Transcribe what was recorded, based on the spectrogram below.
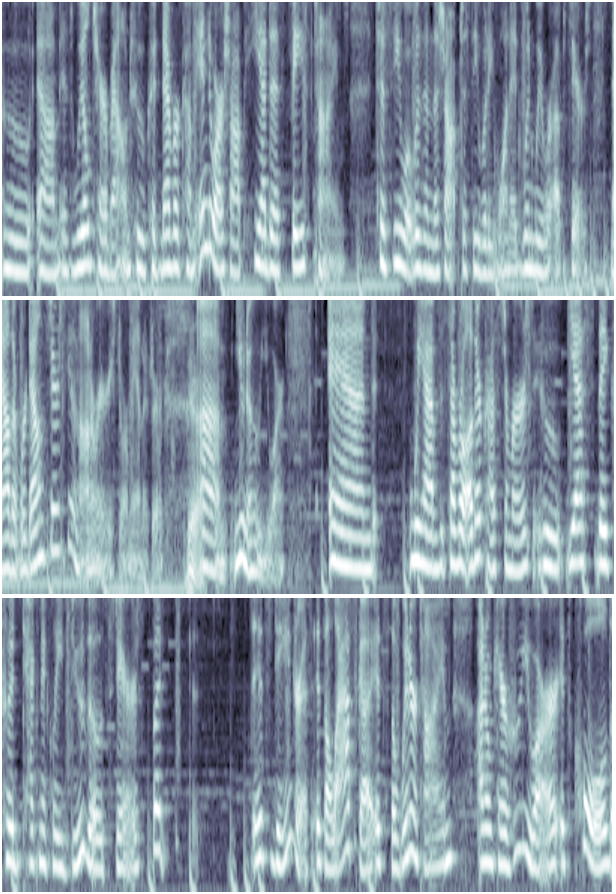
who um, is wheelchair bound who could never come into our shop. He had to FaceTime to see what was in the shop to see what he wanted when we were upstairs. Now that we're downstairs, he's an honorary store manager. Yeah. Um, you know who you are. And we have several other customers who, yes, they could technically do those stairs, but it's dangerous. It's Alaska. It's the wintertime. I don't care who you are. It's cold.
